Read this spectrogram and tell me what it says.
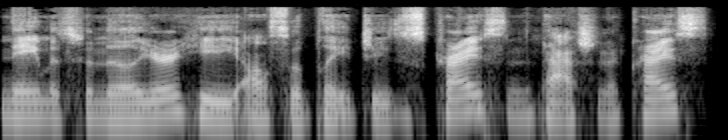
name is familiar, he also played Jesus Christ in The Passion of Christ.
